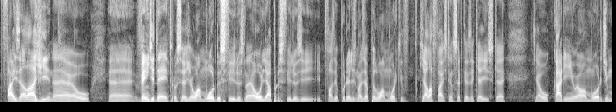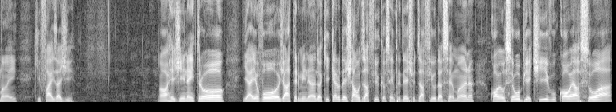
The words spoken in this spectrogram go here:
faz ela agir, né? É o, é, vem de dentro, ou seja, é o amor dos filhos, não é olhar para os filhos e, e, fazer por eles, mas é pelo amor que, que ela faz. Tenho certeza que é isso, que é, que é o carinho, é o amor de mãe que faz agir. Ó, a Regina entrou. E aí eu vou já terminando aqui, quero deixar um desafio que eu sempre deixo o desafio da semana. Qual é o seu objetivo? Qual é a sua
